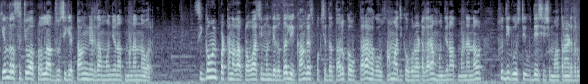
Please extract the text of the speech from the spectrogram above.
ಕೇಂದ್ರ ಸಚಿವ ಪ್ರಹ್ಲಾದ್ ಜೋಶಿಗೆ ಟಾಂಗ್ ನೀಡಿದ ಮಂಜುನಾಥ್ ಮಣ್ಣನ್ನವರ್ ಸಿಗ್ಗಾಂವಿ ಪಟ್ಟಣದ ಪ್ರವಾಸಿ ಮಂದಿರದಲ್ಲಿ ಕಾಂಗ್ರೆಸ್ ಪಕ್ಷದ ತಾಲೂಕು ವಕ್ತಾರ ಹಾಗೂ ಸಾಮಾಜಿಕ ಹೋರಾಟಗಾರ ಮಂಜುನಾಥ್ ಮಣ್ಣನ್ನವರ್ ಸುದ್ದಿಗೋಷ್ಠಿ ಉದ್ದೇಶಿಸಿ ಮಾತನಾಡಿದರು.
